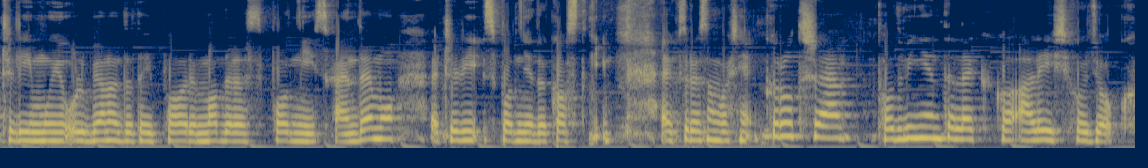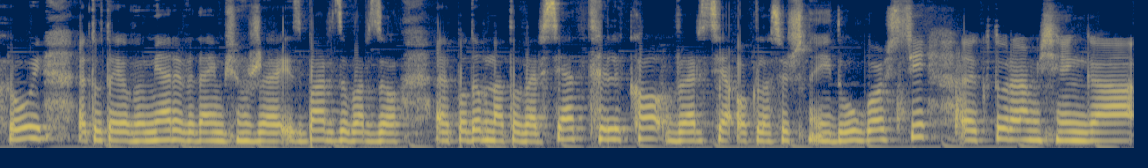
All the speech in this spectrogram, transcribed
czyli mój ulubiony do tej pory model spodni z H&M-u, czyli spodnie do kostki, e, które są właśnie krótsze, podwinięte lekko, ale jeśli chodzi o krój, e, tutaj o wymiary, wydaje mi się, że jest bardzo, bardzo e, podobna to wersja, tylko wersja o klasycznej długości, która mi sięga,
